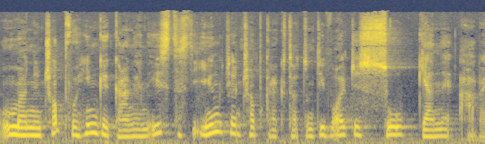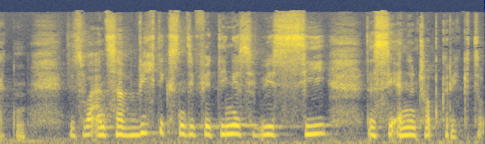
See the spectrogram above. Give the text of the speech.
um einen Job wohin gegangen ist, dass die irgendwie einen Job gekriegt hat und die wollte so gerne arbeiten. Das war eines der wichtigsten für Dinge wie sie, dass sie einen Job kriegt.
